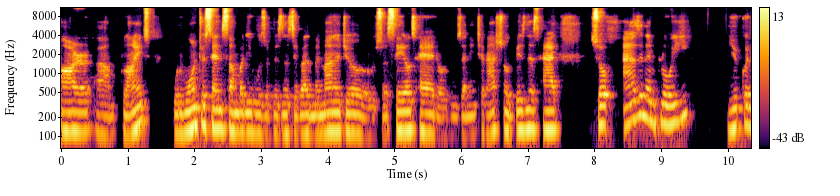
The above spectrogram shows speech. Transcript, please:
our um, clients would want to send somebody who's a business development manager or who's a sales head or who's an international business head. So as an employee, you can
